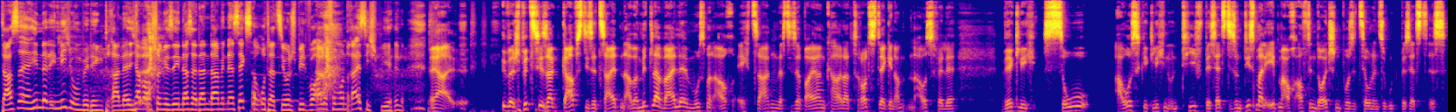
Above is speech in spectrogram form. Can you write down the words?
das hindert ihn nicht unbedingt dran. Ich habe auch schon gesehen, dass er dann da mit einer Sechser-Rotation spielt, wo ja. alle 35 spielen. Ja, überspitzt gesagt gab es diese Zeiten, aber mittlerweile muss man auch echt sagen, dass dieser Bayern-Kader trotz der genannten Ausfälle wirklich so ausgeglichen und tief besetzt ist und diesmal eben auch auf den deutschen Positionen so gut besetzt ist.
